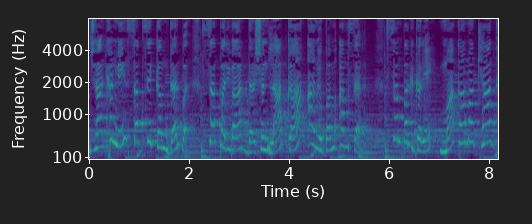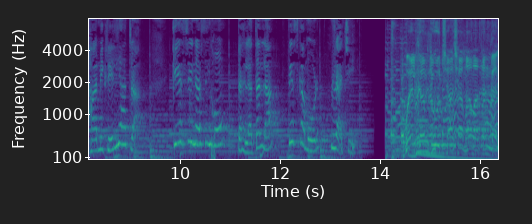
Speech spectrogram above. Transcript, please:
झारखंड में सबसे कम दर पर सब परिवार दर्शन लाभ का अनुपम अवसर। संपर्क करें माँ कामाख्या धार्मिक रेल यात्रा। केसरी नर्सिंग होम पहला तल्ला तिसका मोड़ रांची। वेलकम टू चाचा मामा दंगल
